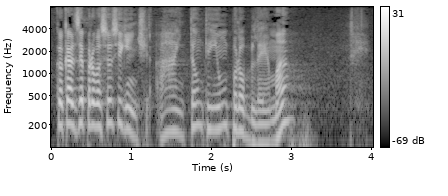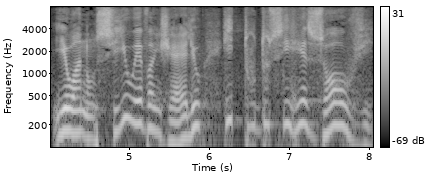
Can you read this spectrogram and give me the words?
o que eu quero dizer para você é o seguinte: ah, então tem um problema, e eu anuncio o evangelho e tudo se resolve.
